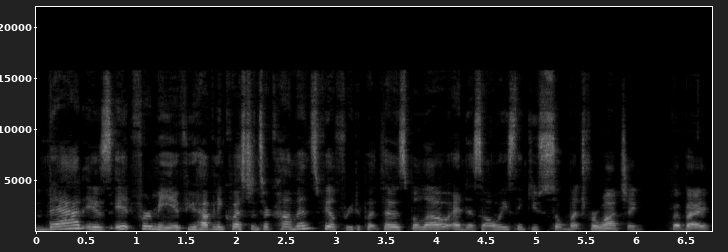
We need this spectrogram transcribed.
That is it for me. If you have any questions or comments, feel free to put those below. And as always, thank you so much for watching. Bye-bye.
